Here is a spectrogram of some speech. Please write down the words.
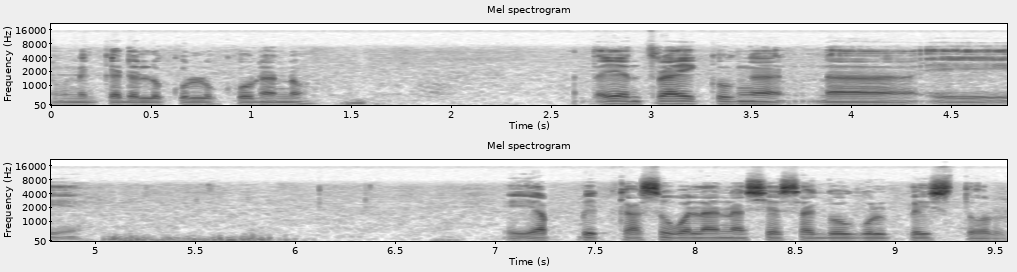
nung nagkadaloko-loko na no? At ayan try ko nga na i-update kaso wala na siya sa Google Play Store.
